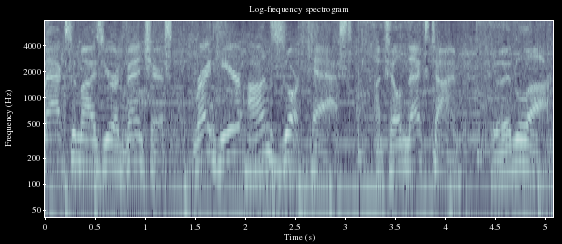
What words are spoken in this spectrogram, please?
maximize your adventures right here on Zorkcast. Until next time, good luck.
